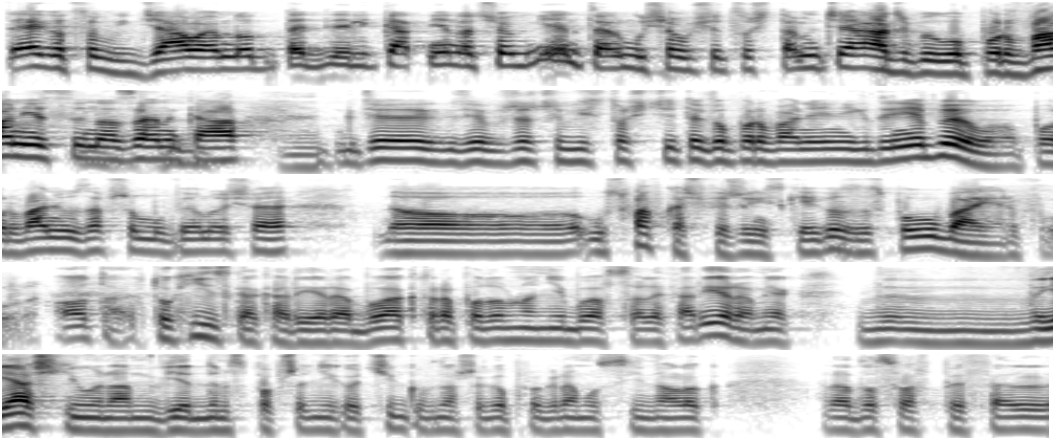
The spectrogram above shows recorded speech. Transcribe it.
tego, co widziałem, no de- delikatnie naciągnięty, ale musiał się coś tam dziać. Było porwanie syna Zenka, gdzie, gdzie w rzeczywistości tego porwania nigdy nie było. O porwaniu zawsze mówiono się no, u Sławka Świeżyńskiego z zespołu Bayerful. O tak, to chińska kariera była, która podobno nie była wcale karierą. Jak wy, wyjaśnił nam w jednym z poprzednich odcinków naszego programu Sinolog Radosław Pyfel,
